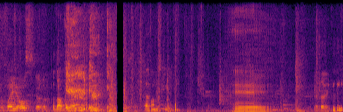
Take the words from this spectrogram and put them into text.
Vad fan gör Oskar då? Vad dansar Jag fan styr. Vänta lite.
